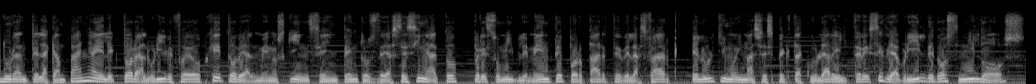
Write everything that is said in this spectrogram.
Durante la campaña electoral Uribe fue objeto de al menos 15 intentos de asesinato, presumiblemente por parte de las FARC, el último y más espectacular el 13 de abril de 2002,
